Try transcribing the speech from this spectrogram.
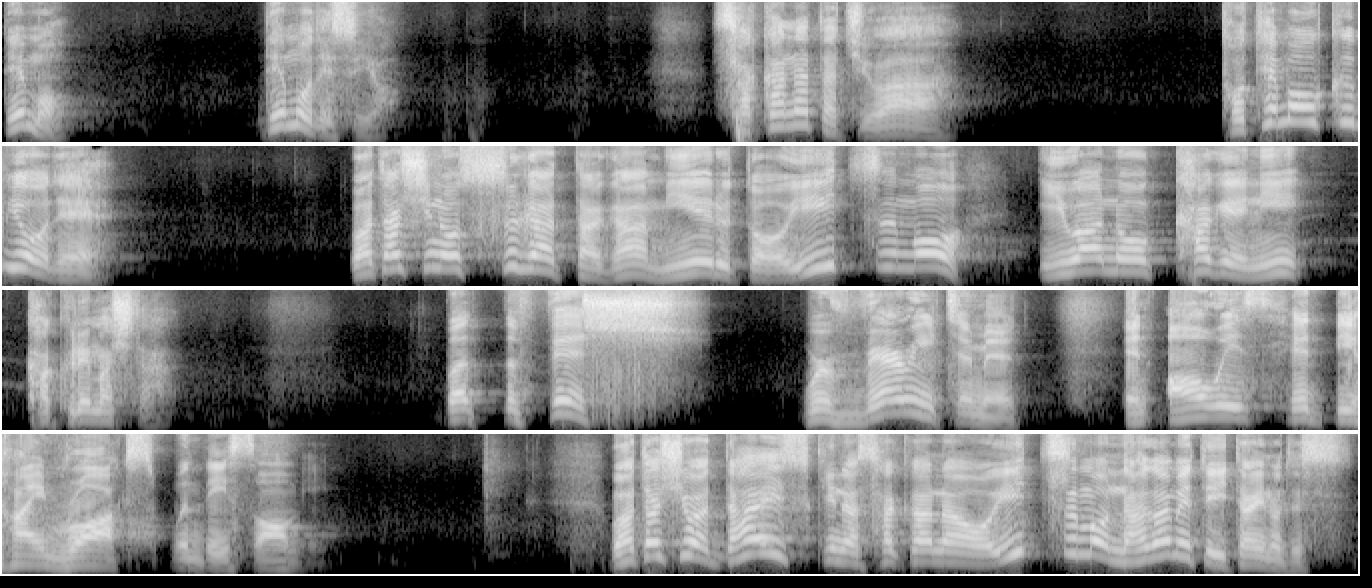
でも、でもですよ。魚たちはとても臆病で、私の姿が見えるといつも岩の影に隠れました。But the fish were very timid and always hid behind rocks when they saw me. 私は大好きな魚をいつも眺めていたいのです。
